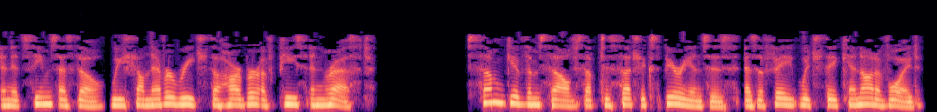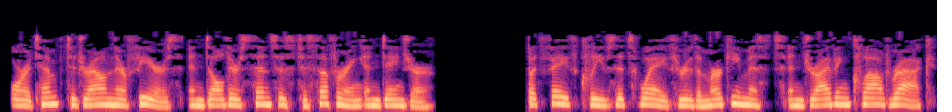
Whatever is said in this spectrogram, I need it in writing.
and it seems as though we shall never reach the harbor of peace and rest. Some give themselves up to such experiences as a fate which they cannot avoid, or attempt to drown their fears and dull their senses to suffering and danger. But faith cleaves its way through the murky mists and driving cloud rack,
